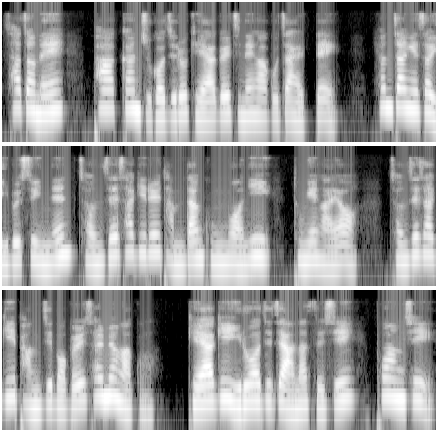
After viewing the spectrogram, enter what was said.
사전에 파악한 주거지로 계약을 진행하고자 할 때 현장에서 입을 수 있는 전세 사기를 담당 공무원이 동행하여 전세 사기 방지법을 설명하고 계약이 이루어지지 않았을 시 포항시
